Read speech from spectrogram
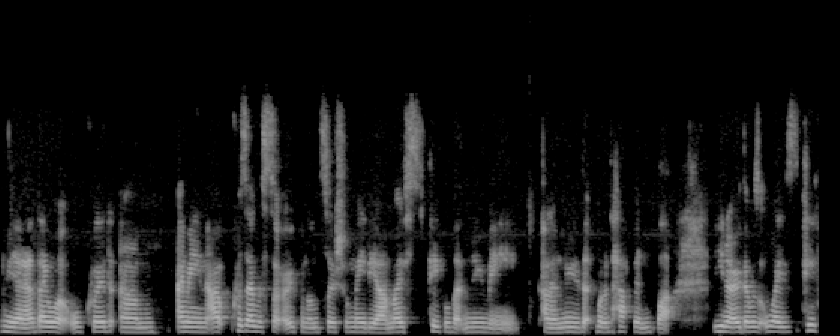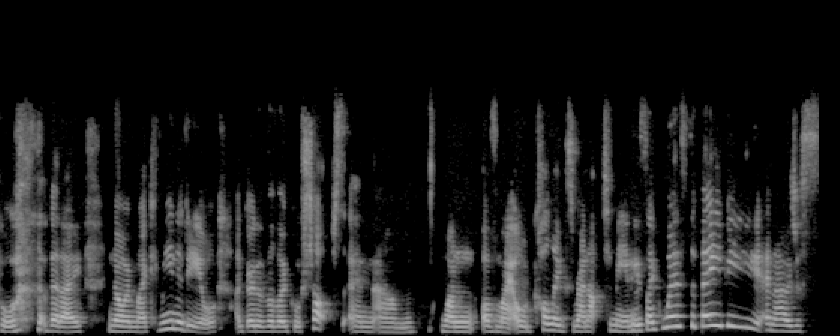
Yeah they were awkward. Um, i mean because I, I, was so open on social media most people that knew me kind of knew that what had happened but you know, there was always people that I know in my community, or I go to the local shops, and um, one of my old colleagues ran up to me and he's like, "Where's the baby?" And I was just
